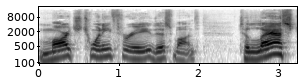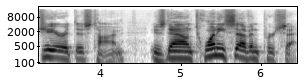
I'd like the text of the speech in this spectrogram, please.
March 23, this month, to last year at this time is down 27%.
